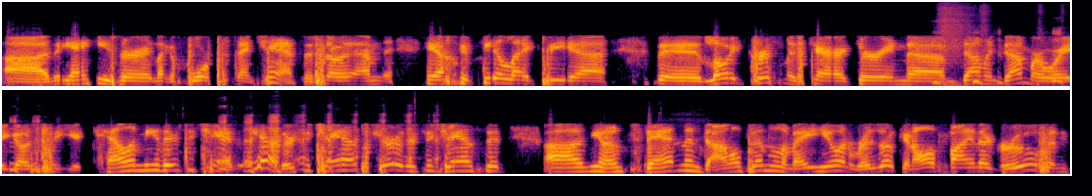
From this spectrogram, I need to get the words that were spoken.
uh, the Yankees are like a four percent chance. And so um, you know, I feel like the uh, the Lloyd Christmas character in um, Dumb and Dumber, where he goes, so "You're telling me there's a chance? Yeah, there's a chance. Sure, there's a chance that uh, you know Stanton and Donaldson, LeMahieu, and Rizzo can all find their groove, and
